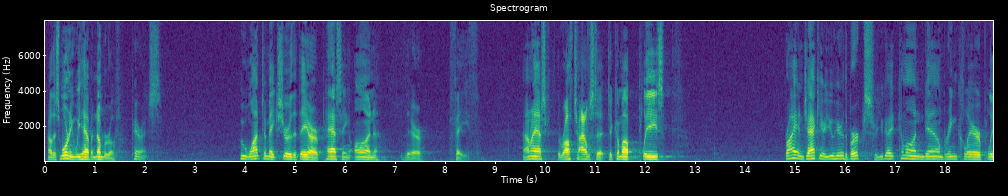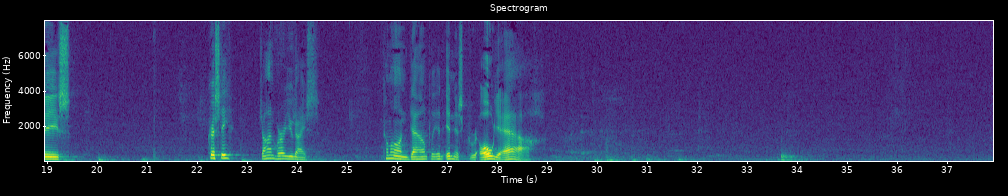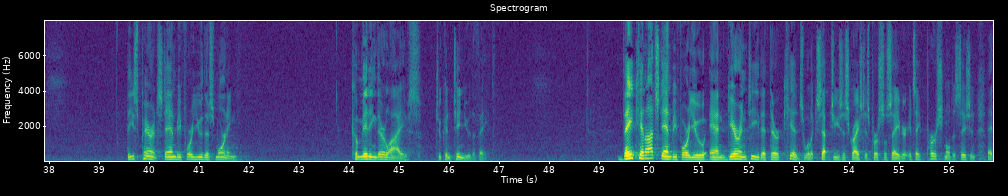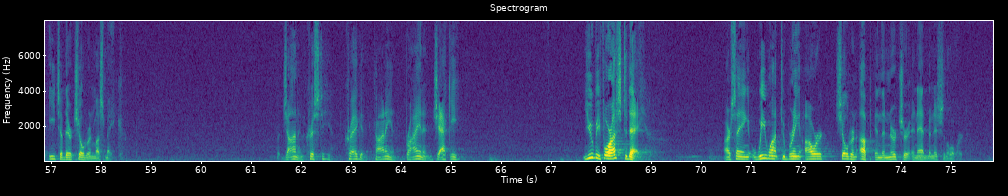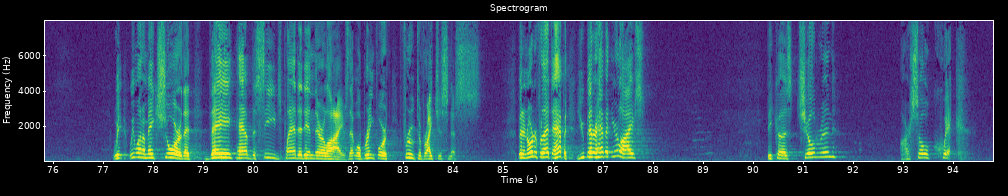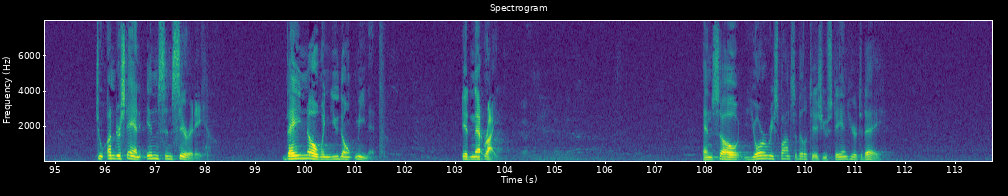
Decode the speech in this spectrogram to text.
Now, this morning we have a number of parents who want to make sure that they are passing on their faith. I'm going to ask the Rothschilds to, to come up, please. Brian, Jackie, are you here? The Burks? Are you guys? Come on down. Bring Claire, please. Christy, John, where are you guys? Come on down, please. Isn't this great? Oh, yeah. These parents stand before you this morning committing their lives to continue the faith. They cannot stand before you and guarantee that their kids will accept Jesus Christ as personal Savior. It's a personal decision that each of their children must make. But John and Christy and Craig and Connie and Brian and Jackie, you before us today are saying, we want to bring our children up in the nurture and admonition of the Lord. We, we want to make sure that they have the seeds planted in their lives that will bring forth fruit of righteousness. But in order for that to happen, you better have it in your lives. Because children are so quick to understand insincerity. They know when you don't mean it. Isn't that right? And so, your responsibility as you stand here today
